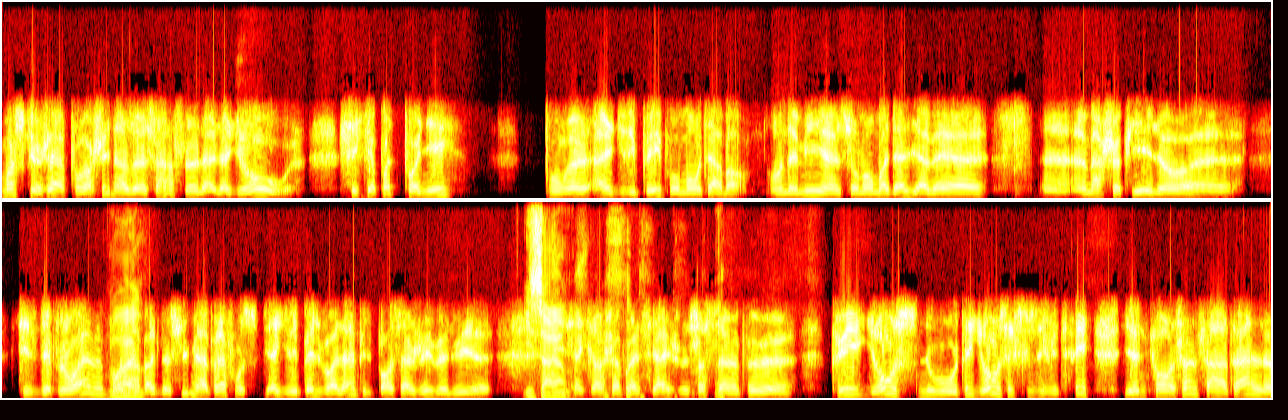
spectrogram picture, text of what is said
moi, ce que j'ai approché dans un sens, là, le gros, c'est qu'il n'y a pas de poignée pour euh, agripper, pour monter à bord. On a mis, euh, sur mon modèle, il y avait euh, un, marchepied là, qui se déploie pour ouais. embarque dessus, mais après, il faut agripper le volant, puis le passager, ben, lui, il s'accroche après le siège. Ça, c'est un peu... puis, grosse nouveauté, grosse exclusivité, il y a une console centrale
